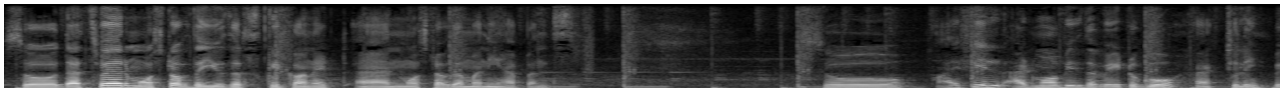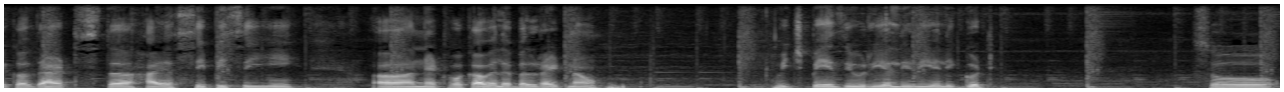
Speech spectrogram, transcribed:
So that's where most of the users click on it and most of the money happens. So i feel admob is the way to go actually because that's the highest cpc uh, network available right now which pays you really really good. So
